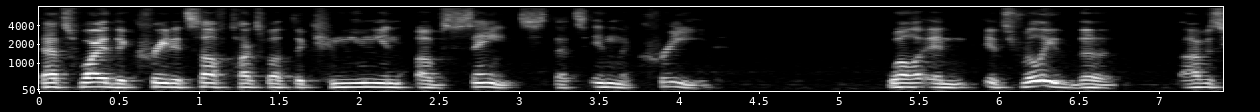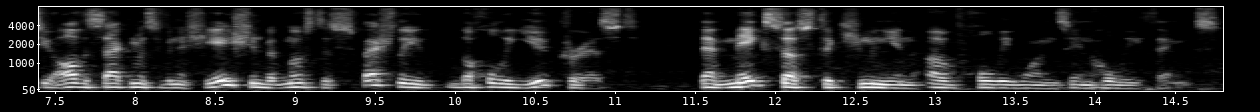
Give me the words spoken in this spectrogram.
That's why the creed itself talks about the communion of saints that's in the creed. Well and it's really the obviously all the sacraments of initiation but most especially the holy eucharist that makes us the communion of holy ones in holy things.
